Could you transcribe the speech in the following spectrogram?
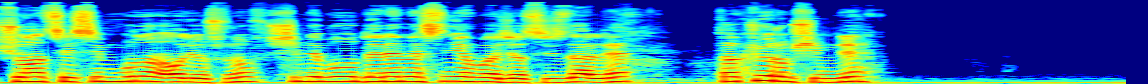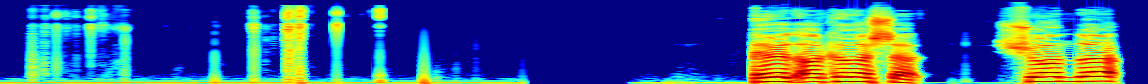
Şu an sesimi buradan alıyorsunuz. Şimdi bunu denemesini yapacağız sizlerle. Takıyorum şimdi. Evet arkadaşlar. Şu anda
